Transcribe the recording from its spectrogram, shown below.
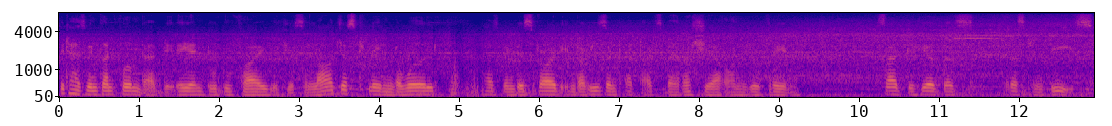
It has been confirmed that the AN-225, which is the largest plane in the world, has been destroyed in the recent attacks by Russia on Ukraine. Sad to hear this. Rest in peace.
